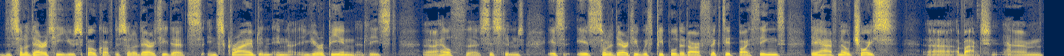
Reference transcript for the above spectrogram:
the solidarity you spoke of, the solidarity that's inscribed in, in, in European, at least, uh, health uh, systems, is, is solidarity with people that are afflicted by things they have no choice uh, about. Yeah. Um,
